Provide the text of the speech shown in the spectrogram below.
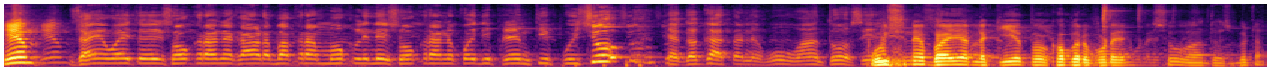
કેમ? જાય હોય તો એ છોકરાને ગાડ બકરા મોકલી દે. છોકરાને કોઈ દી પ્રેમથી પૂછ્યું કે ગગા તને હું વાંધો છે? પૂછને ભાઈ એટલે કે તો ખબર પડે. શું વાંધો છે બેટા?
